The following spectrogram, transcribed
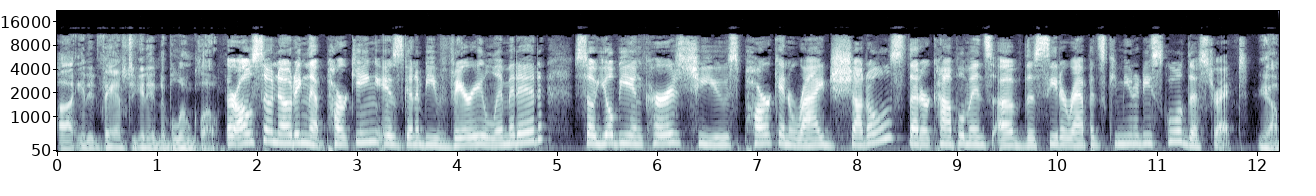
uh, in advance to get into Balloon Glow. They're also noting that parking is going to be very limited. So you'll be encouraged to use park and ride shuttles that are complements of the Cedar Rapids Community School District. Yeah.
